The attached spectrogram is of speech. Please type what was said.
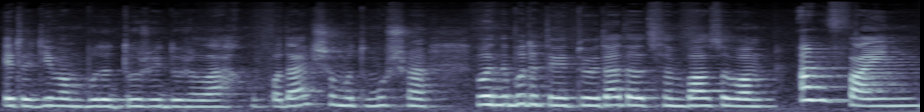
і тоді вам буде дуже і дуже легко в подальшому, тому що ви не будете відповідати цим базовим I'm fine.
